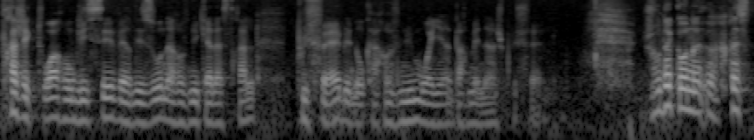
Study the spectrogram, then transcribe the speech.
trajectoires ont glissé vers des zones à revenu cadastral plus faible et donc revenu moyen par ménage plus faible. Je voudrais qu'on reste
